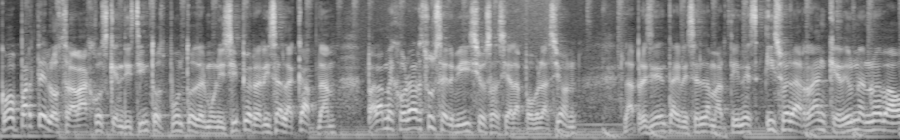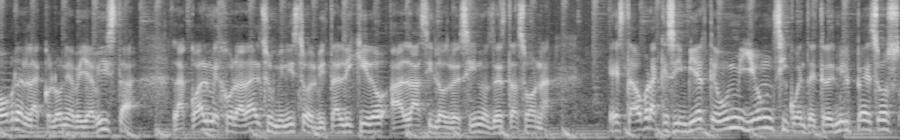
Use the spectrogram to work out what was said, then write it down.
Como parte de los trabajos que en distintos puntos del municipio realiza la CAPDAM para mejorar sus servicios hacia la población, la presidenta Griselda Martínez hizo el arranque de una nueva obra en la colonia Bellavista, la cual mejorará el suministro del vital líquido a las y los vecinos de esta zona. Esta obra que se invierte 1.053.000 pesos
